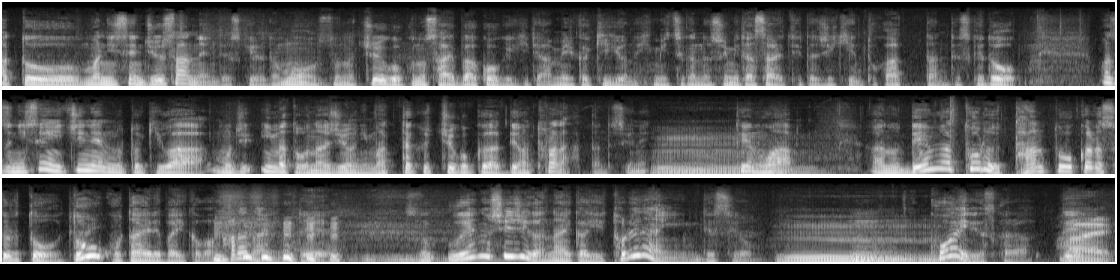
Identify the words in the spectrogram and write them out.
あと、まあ、2013年ですけれども、その中国のサイバー攻撃でアメリカ企業の秘密が盗み出されていた事件とかあったんですけど、まず2001年の時は、もう今と同じように全く中国が電話取らなかったんですよね。っていうのは、あの電話取る担当からすると、どう答えればいいかわからないので、その上の指示がない限り取れないんですよ。うん、怖いですから。で、はい、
